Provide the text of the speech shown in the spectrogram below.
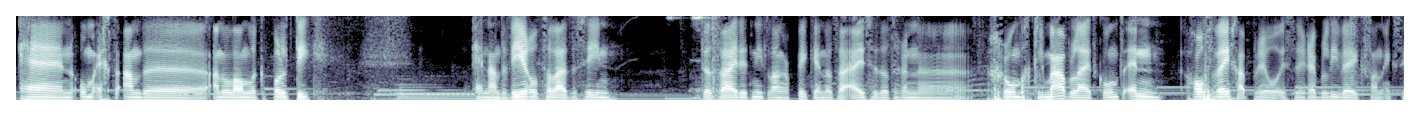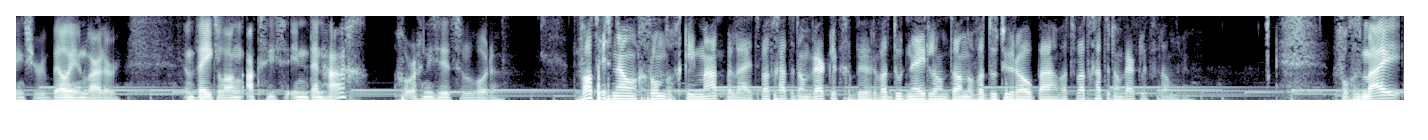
En om echt aan de, aan de landelijke politiek en aan de wereld te laten zien dat wij dit niet langer pikken. En dat wij eisen dat er een uh, grondig klimaatbeleid komt. En halverwege april is de Rebellieweek van Extinction Rebellion, waar er een week lang acties in Den Haag georganiseerd zullen worden. Wat is nou een grondig klimaatbeleid? Wat gaat er dan werkelijk gebeuren? Wat doet Nederland dan of wat doet Europa? Wat, wat gaat er dan werkelijk veranderen? Volgens mij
